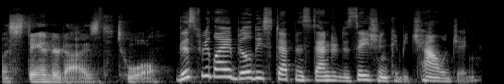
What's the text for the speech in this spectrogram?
a standardized tool. This reliability step in standardization can be challenging.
